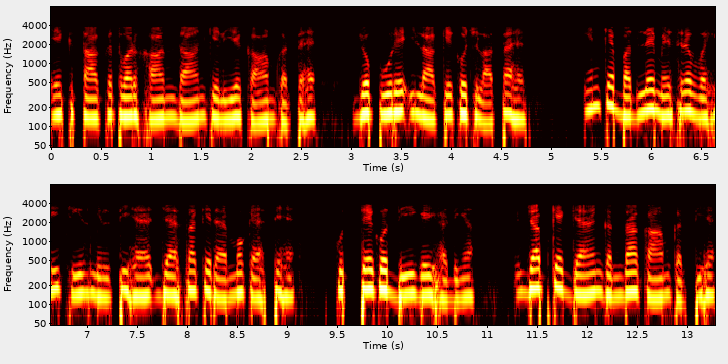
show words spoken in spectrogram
एक ताकतवर ख़ानदान के लिए काम करता है, जो पूरे इलाके को चलाता है। इनके बदले में सिर्फ़ वही चीज़ मिलती है, जैसा कि रैमो कहते हैं, कुत्ते को दी गई हड्डियाँ, जबकि गैंग गंदा काम करती है।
